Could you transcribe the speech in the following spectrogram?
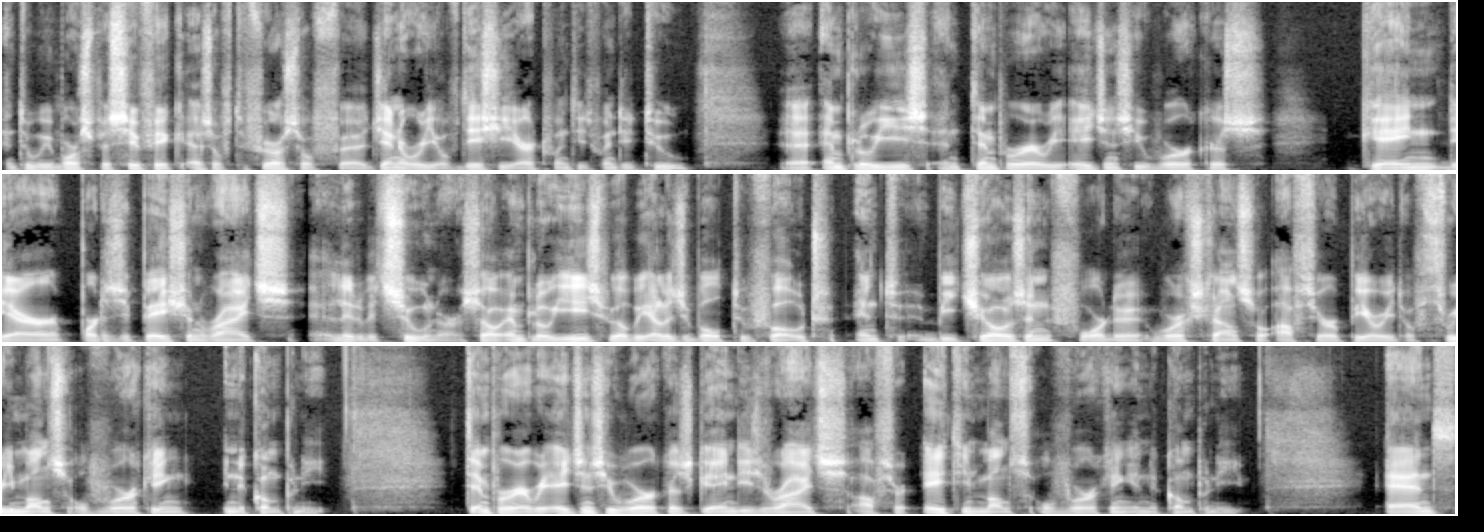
and to be more specific, as of the first of uh, January of this year, 2022, uh, employees and temporary agency workers gain their participation rights a little bit sooner. So employees will be eligible to vote and be chosen for the Works Council after a period of three months of working in the company temporary agency workers gain these rights after 18 months of working in the company. And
